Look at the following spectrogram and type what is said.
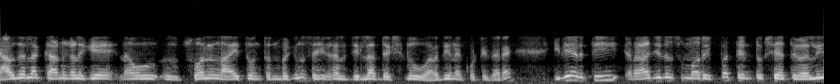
ಯಾವ್ದೆಲ್ಲ ಕಾರಣಗಳಿಗೆ ನಾವು ಸೋಲನ ಆಯ್ತು ಅಂತ ಬಗ್ಗೆನೂ ಸಹ ಜಿಲ್ಲಾಧ್ಯಕ್ಷರು ವರದಿನ ಕೊಟ್ಟಿದ್ದಾರೆ. ಇದೇ ರೀತಿ ರಾಜ್ಯದ ಸುಮಾರು ಇಪ್ಪತ್ತೆಂಟು ಕ್ಷೇತ್ರಗಳಲ್ಲಿ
